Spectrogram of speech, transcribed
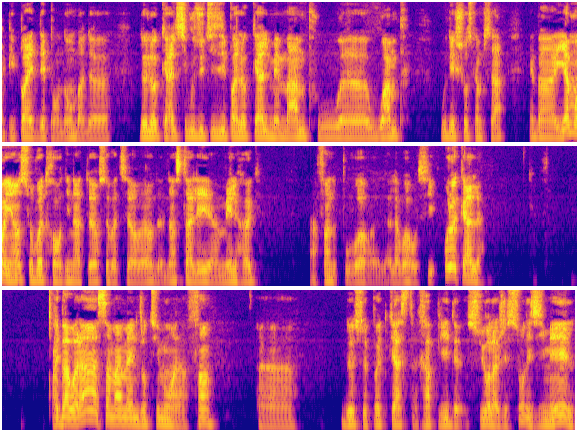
Et puis pas être dépendant bah, de, local. Si vous n'utilisez pas local mais MAMP ou euh, WAMP ou des choses comme ça, eh ben, il y a moyen sur votre ordinateur, sur votre serveur, d'installer un MailHug afin de pouvoir l'avoir aussi au local. Et ben voilà, ça m'amène gentiment à la fin de ce podcast rapide sur la gestion des emails.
